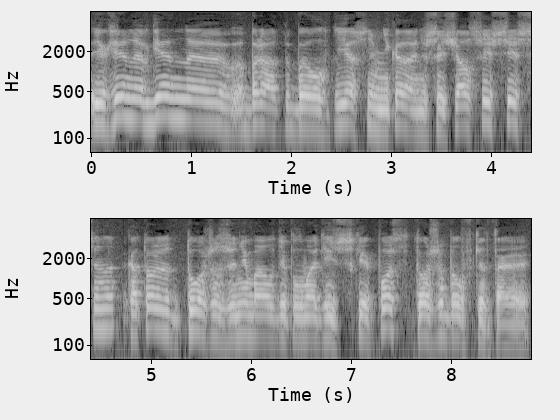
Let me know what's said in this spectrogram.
Евгений Евгеньевна, брат был, я с ним никогда не встречался, естественно, который тоже занимал дипломатический пост, тоже был в Китае.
